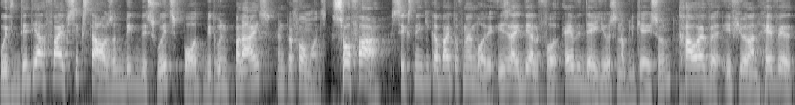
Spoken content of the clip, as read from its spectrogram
with DDR5 6000 being the sweet spot between price and performance. So far, 16GB of memory is ideal for everyday use and application. However, if you run heavier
